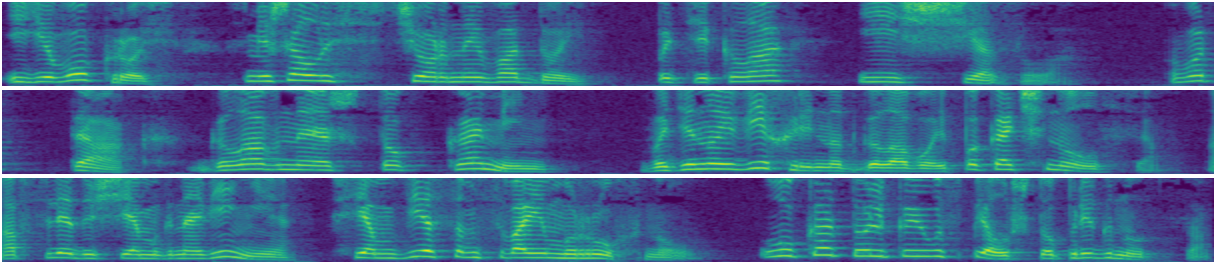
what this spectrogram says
и его кровь смешалась с черной водой, потекла и исчезла. Вот так. Главное, что камень, водяной вихрь над головой, покачнулся, а в следующее мгновение всем весом своим рухнул. Лука только и успел что пригнуться.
